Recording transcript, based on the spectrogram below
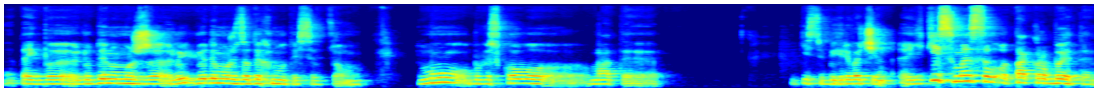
так якби людину може, люди можуть задихнутися в цьому. Тому обов'язково мати якісь обігрівачі. Який смисл отак робити?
